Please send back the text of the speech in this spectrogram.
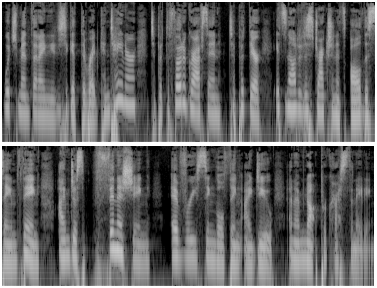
which meant that I needed to get the red container to put the photographs in to put there. It's not a distraction, it's all the same thing. I'm just finishing every single thing I do and I'm not procrastinating.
